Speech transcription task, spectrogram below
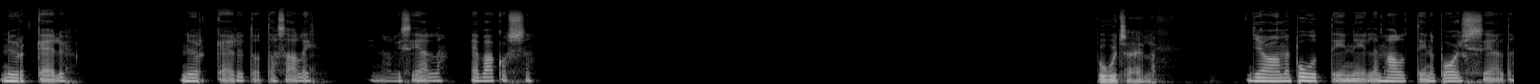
nyrkkeily, nyrkkeily tota sali, niin oli siellä evakossa. Puhuit sä heillä? Joo, me puhuttiin niille, me haluttiin ne pois sieltä.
